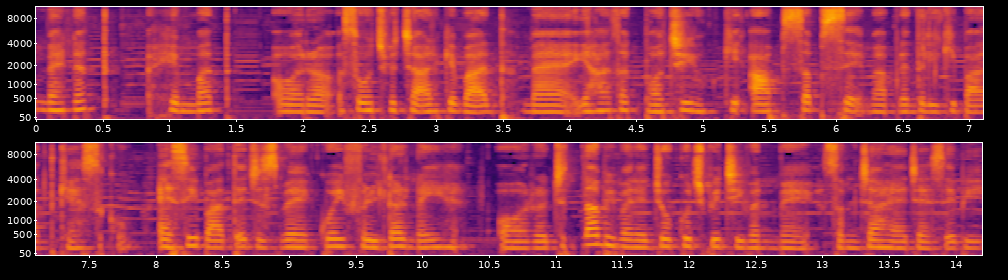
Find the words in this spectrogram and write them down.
मेहनत, हिम्मत और सोच विचार के बाद मैं यहाँ तक पहुँची हूँ कि आप सबसे मैं अपने दिल की बात कह सकूँ। ऐसी बातें जिसमें कोई फ़िल्टर नहीं है और जितना भी मैंने जो कुछ भी जीवन में समझा है, जैसे भी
